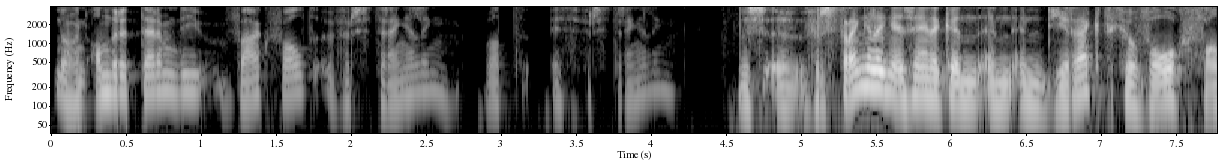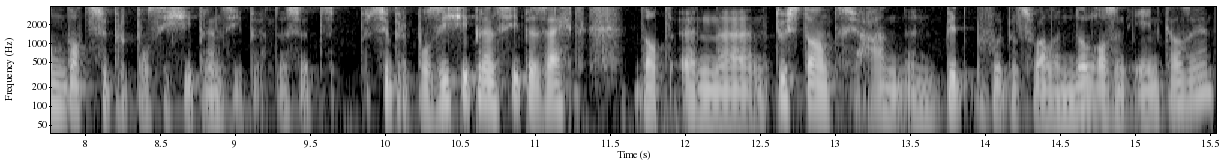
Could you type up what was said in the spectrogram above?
Nog een andere term die vaak valt, verstrengeling. Wat is verstrengeling? Dus uh, verstrengeling is eigenlijk een, een, een, direct gevolg van dat superpositieprincipe. Dus het superpositieprincipe zegt dat een, uh, een toestand, ja, een, bit bijvoorbeeld, zowel een 0 als een 1 kan zijn.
